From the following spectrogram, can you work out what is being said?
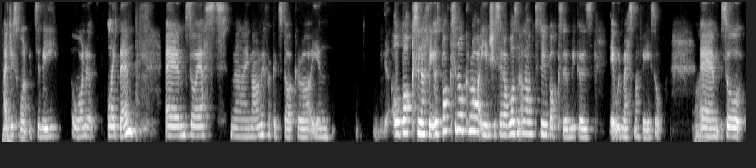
I just wanted to be one of, like them. Um, so I asked my mum if I could start karate and or boxing. I think it was boxing or karate, and she said I wasn't allowed to do boxing because it would mess my face up. Um, so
